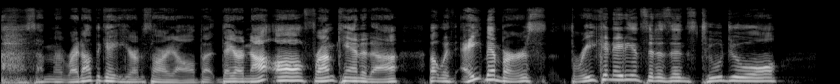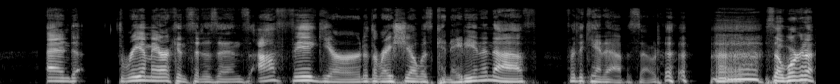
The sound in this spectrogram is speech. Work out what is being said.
ah, so I'm right out the gate here. I'm sorry, y'all, but they are not all from Canada, but with eight members, three Canadian citizens, two dual, and three American citizens. I figured the ratio was Canadian enough for the Canada episode. so we're gonna,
